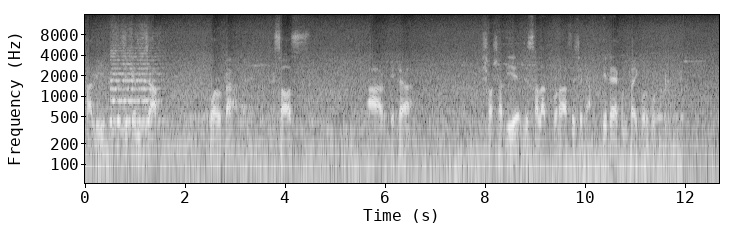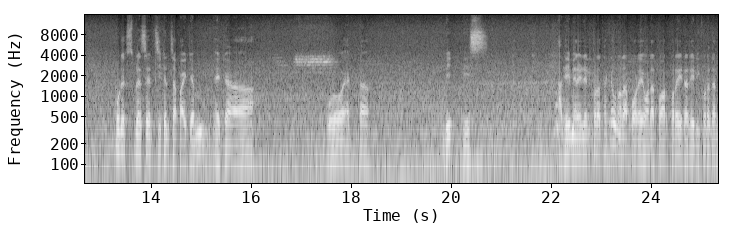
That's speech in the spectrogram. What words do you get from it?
থালি চিকেন চাপ পরোটা সস আর এটা শশা দিয়ে যে সালাদ করা আছে সেটা। এটা এখন ট্রাই করব। ফুড এক্সপ্রেসের চিকেন চাপ আইটেম এটা পুরো একটা বিগ পিস আগেই ম্যারিনেট করা থাকে, ওনারা পরে অর্ডার পাওয়ার পরে এটা রেডি করে দেন।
